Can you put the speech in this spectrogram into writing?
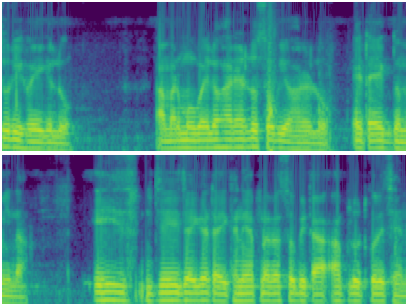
চুরি হয়ে গেল, আমার মোবাইলও হারালো, ছবিও হারালো, এটা একদমই না। এই যে জায়গাটা এখানে আপনারা ছবিটা আপলোড করেছেন,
